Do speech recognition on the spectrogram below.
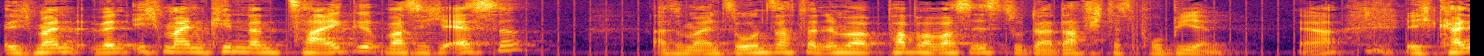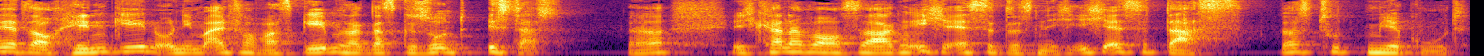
Ich meine, wenn ich meinen Kindern zeige, was ich esse, also mein Sohn sagt dann immer, Papa, was isst du da? Darf ich das probieren? Ja. Ich kann jetzt auch hingehen und ihm einfach was geben und sagen, das ist gesund, ist das. Ja. Ich kann aber auch sagen, ich esse das nicht, ich esse das. Das tut mir gut.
